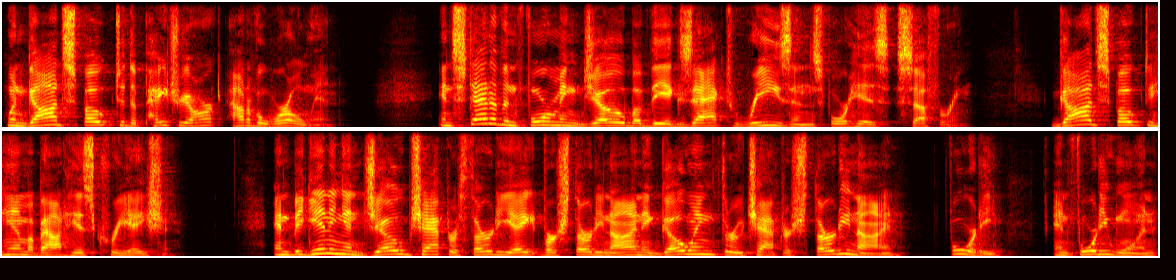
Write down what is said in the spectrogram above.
when God spoke to the patriarch out of a whirlwind. Instead of informing Job of the exact reasons for his suffering, God spoke to him about his creation. And beginning in Job chapter 38, verse 39, and going through chapters 39, 40, and 41,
